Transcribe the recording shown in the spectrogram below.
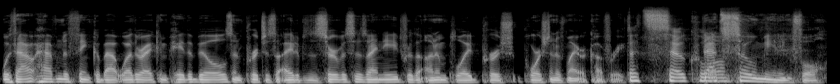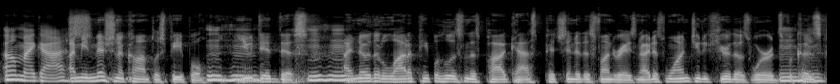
without having to think about whether I can pay the bills and purchase the items and services I need for the unemployed portion of my recovery. That's so cool. That's so meaningful. oh my gosh. I mean, mission accomplished, people. Mm-hmm. You did this. Mm-hmm. I know that a lot of people who listen to this podcast pitched into this fundraising. I just wanted you to hear those words mm-hmm. because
